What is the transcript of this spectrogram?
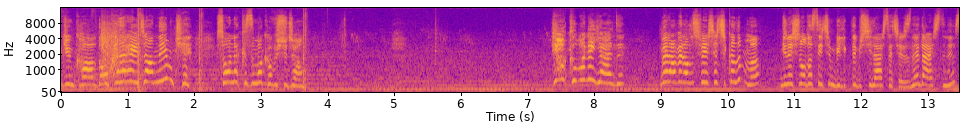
altı gün kaldı. O kadar heyecanlıyım ki. Sonra kızıma kavuşacağım. Ya aklıma ne geldi? Beraber alışverişe çıkalım mı? Güneş'in odası için birlikte bir şeyler seçeriz. Ne dersiniz?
